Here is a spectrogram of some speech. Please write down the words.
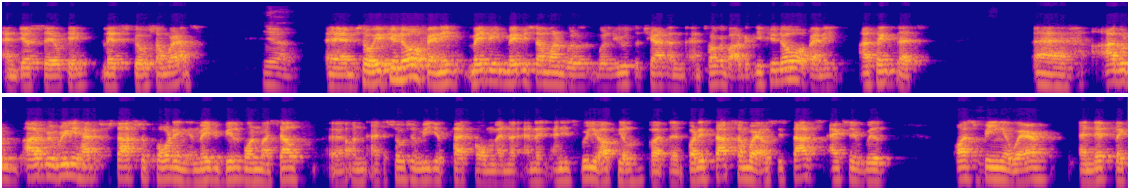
and just say, okay, let's go somewhere else. Yeah. Um, so if you know of any, maybe maybe someone will will use the chat and, and talk about it. If you know of any, I think that uh, I would I would be really happy to start supporting and maybe build one myself uh, on a social media platform, and and and it's really uphill, but uh, but it starts somewhere else. It starts actually with us being aware, and Netflix.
